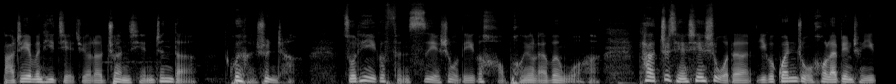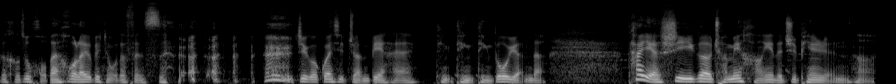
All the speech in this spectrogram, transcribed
把这些问题解决了，赚钱真的会很顺畅。昨天一个粉丝也是我的一个好朋友来问我哈，他之前先是我的一个观众，后来变成一个合作伙伴，后来又变成我的粉丝。这个关系转变还挺挺挺多元的。他也是一个传媒行业的制片人哈，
